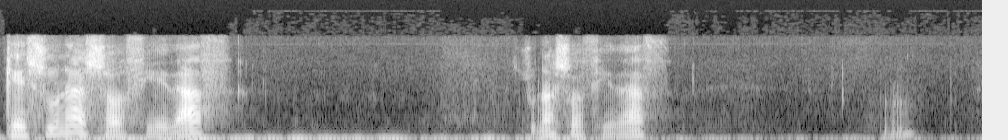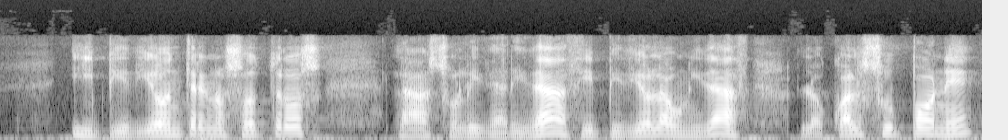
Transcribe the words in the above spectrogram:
que es una sociedad. Es una sociedad. Y pidió entre nosotros la solidaridad y pidió la unidad, lo cual supone,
